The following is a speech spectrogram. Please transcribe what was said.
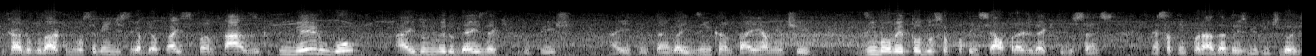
Ricardo Goulart, como você bem disse, Gabriel, para espantar a zica, primeiro gol aí do número 10 da equipe do Peixe, aí tentando aí desencantar e realmente desenvolver todo o seu potencial para ajudar a equipe do Santos nessa temporada 2022.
